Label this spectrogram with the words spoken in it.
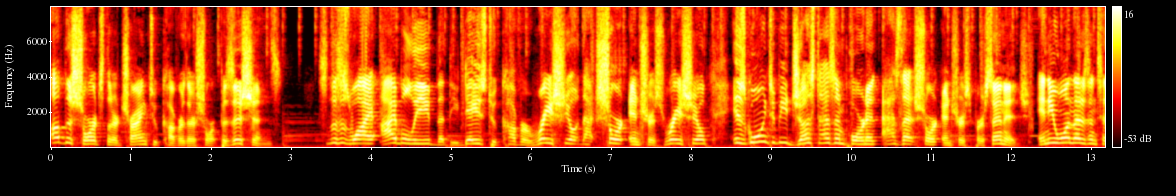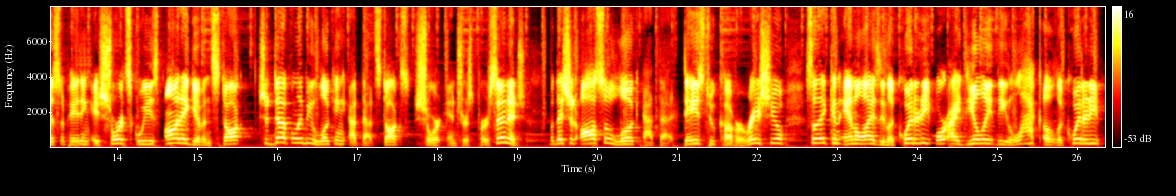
of the shorts that are trying to cover their short positions. So this is why I believe that the days to cover ratio, that short interest ratio, is going to be just as important as that short interest percentage. Anyone that is anticipating a short squeeze on a given stock should definitely be looking at that stock's short interest percentage but they should also look at that days to cover ratio so they can analyze the liquidity or ideally the lack of liquidity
